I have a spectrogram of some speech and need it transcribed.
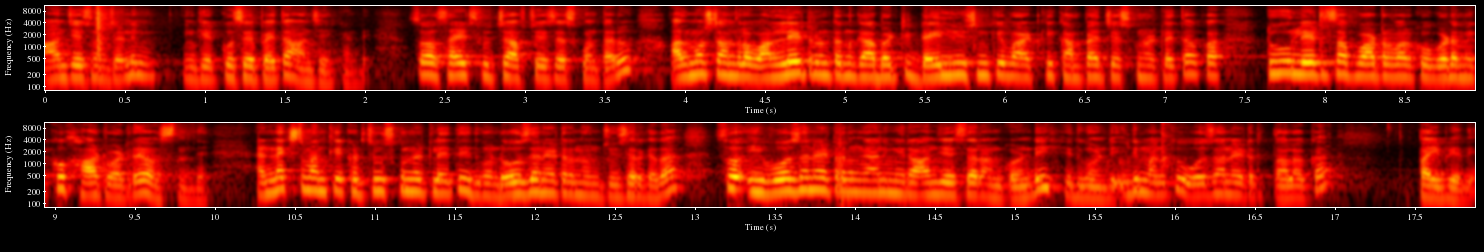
ఆన్ చేసి ఉంచండి. ఇంకెక్కువసేపు అయితే ఆన్ చేయకండి. సో ఆ సైడ్ స్విచ్ ఆఫ్ చేసేసుకుంటారు. ఆల్మోస్ట్ అందులో వన్ లీటర్ ఉంటుంది కాబట్టి డైల్యూషన్కి వాటికి కంపేర్ చేసుకున్నట్లయితే ఒక టూ లీటర్స్ ఆఫ్ వాటర్ వరకు కూడా మీకు హాట్ వాటరే వస్తుంది. అండ్ నెక్స్ట్ మనకి ఇక్కడ చూసుకున్నట్లయితే ఇదిగోండి ఓజోనేటర్ మనం చూశారు కదా. సో ఈ ఓజోనేటర్ కానీ మీరు ఆన్ చేశారనుకోండి ఇదిగోండి ఇది మనకి ఓజోనేటర్ తాలూకా పైప్ ఇది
